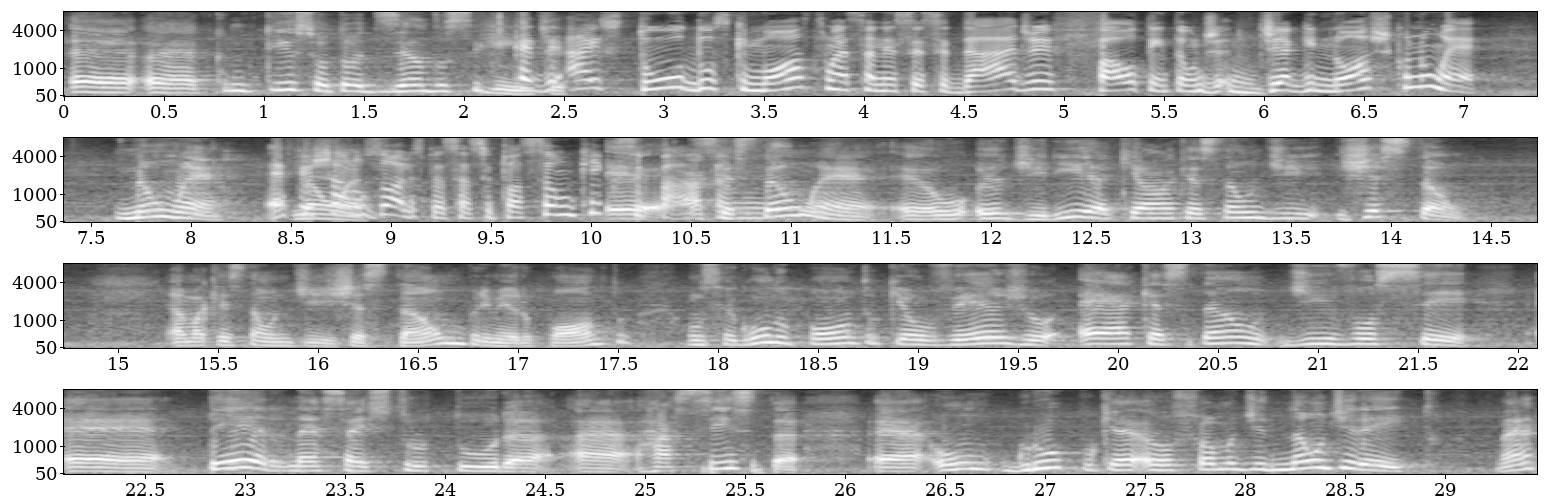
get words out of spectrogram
é, é, com que isso eu estou dizendo o seguinte... Quer dizer, há estudos que mostram essa necessidade, falta então, diagnóstico não é. Não é. É fechar é. os olhos para essa situação? O que, que é, se passa? A questão é, eu, eu diria que é uma questão de gestão. É uma questão de gestão, um primeiro ponto. Um segundo ponto que eu vejo é a questão de você é, ter nessa estrutura é, racista é, um grupo que eu chamo de não direito. Né?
